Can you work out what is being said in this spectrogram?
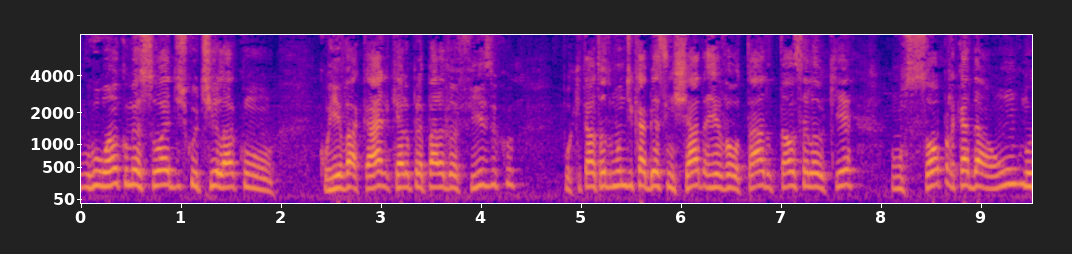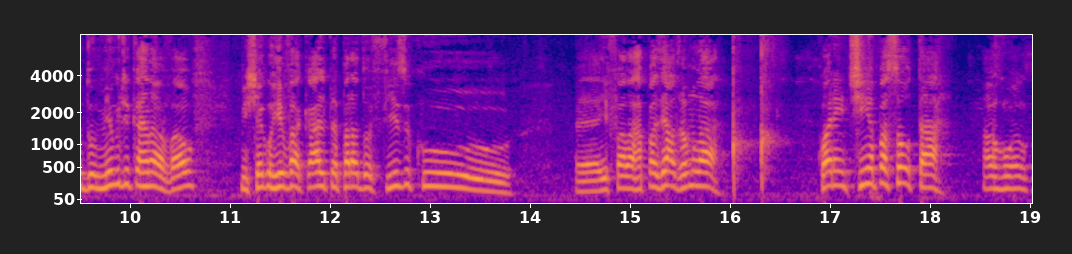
O Juan começou a discutir lá com, com o Rivacarli, que era o preparador físico porque tava todo mundo de cabeça inchada, revoltado, tal, sei lá o quê. Um sol para cada um no domingo de carnaval. Me chega o Rivacardi, preparador físico, é, e fala: rapaziada, vamos lá. Quarentinha para soltar. A Juan,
